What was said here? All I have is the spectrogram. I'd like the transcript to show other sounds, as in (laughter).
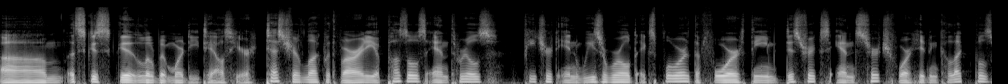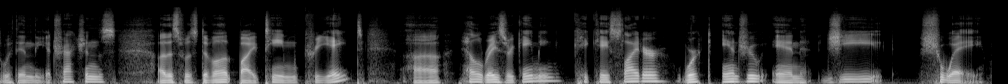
Um, let's just get a little bit more details here. Test your luck with a variety of puzzles and thrills featured in Weezer World, explore the four themed districts and search for hidden collectibles within the attractions. Uh, this was developed by Team Create, uh, Hellraiser Gaming, KK Slider, Worked Andrew, and G Shui.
